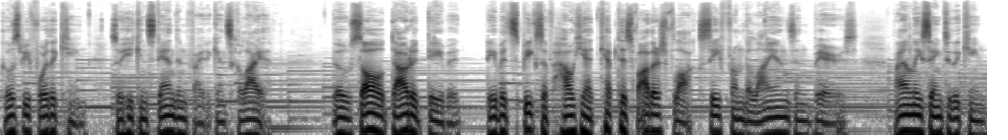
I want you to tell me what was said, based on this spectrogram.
goes before the king so he can stand and fight against Goliath. Though Saul doubted David, David speaks of how he had kept his father's flock safe from the lions and bears finally saying to the king,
